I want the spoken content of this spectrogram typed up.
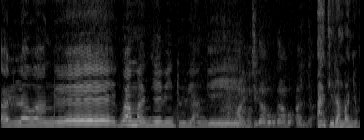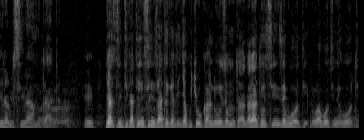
alla wange gwamanya ebintu byange. Anti era mba njogera lusiraamu taata. Eh, just nti kati ensinza ate ga tejja kukyuka ndowooza omuntu ayagala ate osinze bwoti oba bwoti ne bwoti.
